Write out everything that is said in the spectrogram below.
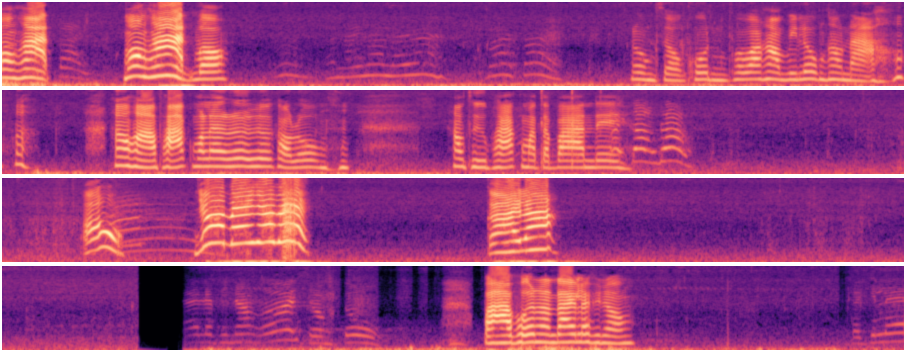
มองหาด มองหาดบ่ลงสองคน เพราะว่าเฮาวิลงเฮาหนาวเฮาหาพักมาแล้วเรื่อยๆเขาลงเฮาถือพักมาตะบานเด้ต้องต้องเอ้าย่าแม่ย่าแม่กายละได้แล้วพี่น้องเอ้ยสองตู้ปลาเพิ่นอันได้แล้วพี่น้องไปกินแล่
